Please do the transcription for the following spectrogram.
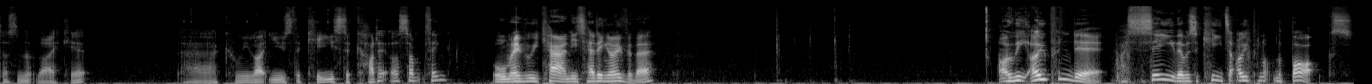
Doesn't look like it. Uh, can we like use the keys to cut it or something? Or maybe we can. He's heading over there. Oh, we opened it. I see. There was a key to open up the box.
